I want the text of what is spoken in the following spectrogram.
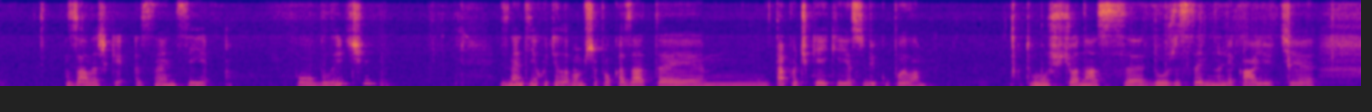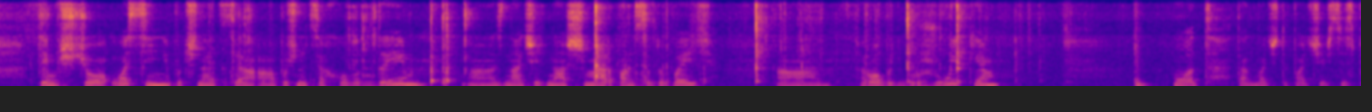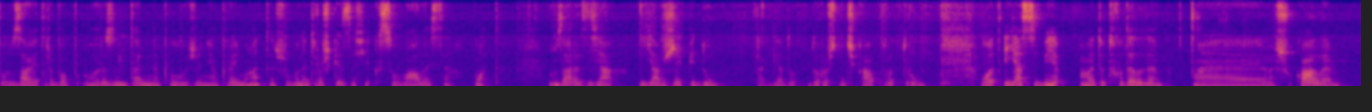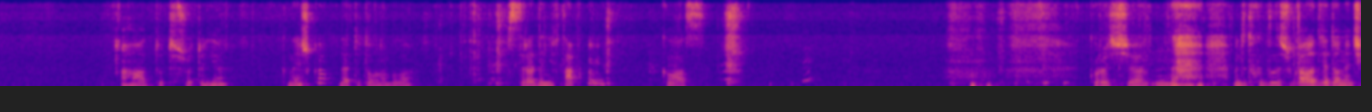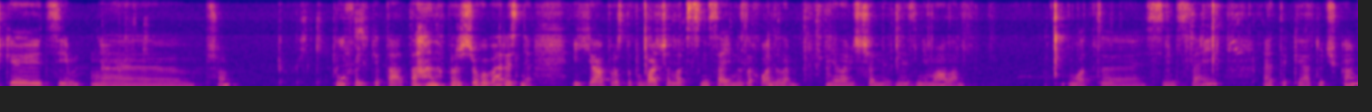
залишки есенції по обличчі. І знаєте, я хотіла вам ще показати тапочки, які я собі купила. Тому що нас е, дуже сильно лякають е, тим, що осінь почнеться, почнуться холоди. Значить, наш мер пан садовий робить буржуйки. От, так, бачите, патчі всі сповзають. Треба горизонтальне положення приймати, щоб вони трошки зафіксувалися. От. Ну, зараз я, я вже піду. Так, я до, до рушничка протру. От, і я собі, ми тут ходили, е, шукали. Ага, тут що тут є? Книжка? Де тут вона була? Всередині в тапкові? Клас. Коротше, ми тут ходили, шукали для донечки ці е, що? туфельки та, та, на 1 вересня. І я просто побачила в сінсей, ми заходили, я навіть ще не, не знімала. От е, сінсей, етикеточка.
